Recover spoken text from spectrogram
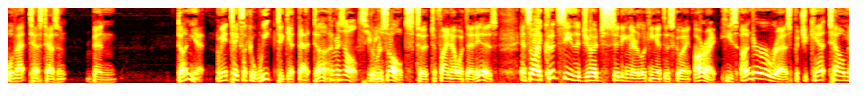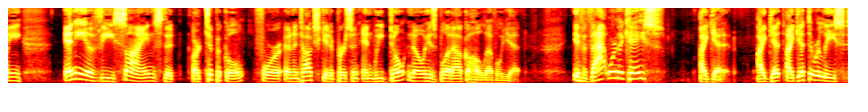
well, that test hasn't been done yet. I mean, it takes like a week to get that done. The results, you the mean. results to, to find out what that is. And so I could see the judge sitting there looking at this going, all right, he's under arrest, but you can't tell me any of the signs that are typical for an intoxicated person, and we don't know his blood alcohol level yet. If that were the case, I get it. I get I get the release.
